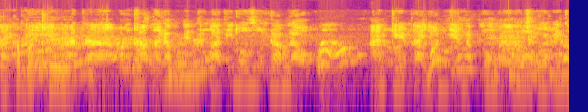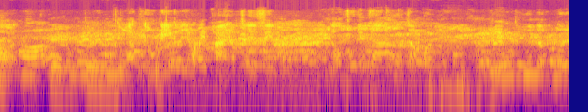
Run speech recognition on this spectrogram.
ส่กำหนดชื่ออาจจะบังคับนะครับเป็นจังหวะที่โดนสวนกลับแล้ว อ่านเกมได้ยอดเยี่ยมครับลงมาช่วยไว้ก่อนเก๋ลงตื้อแต่ว่าตรงนี้ก็ยังไม่ผ่านครับชัยสิทธิ์แล้วทุนิกาจับบอลเลี้ยงดูแล้วมือ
